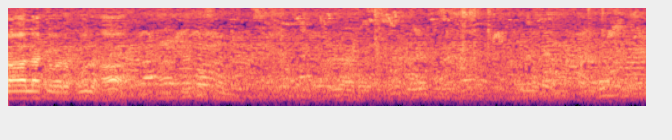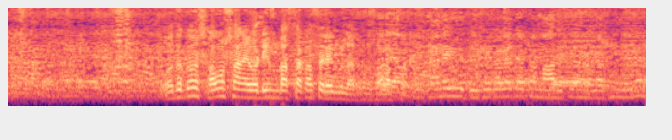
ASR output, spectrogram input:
গাল একেবারে ফুল হা ওদের কোনো সমস্যা নেই ও ডিম বাচ্চা কাছে রেগুলার কোনো সমস্যা নেই। দুশো টাকাতে একটা মাল কিনবেন আপনি নেবেন?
